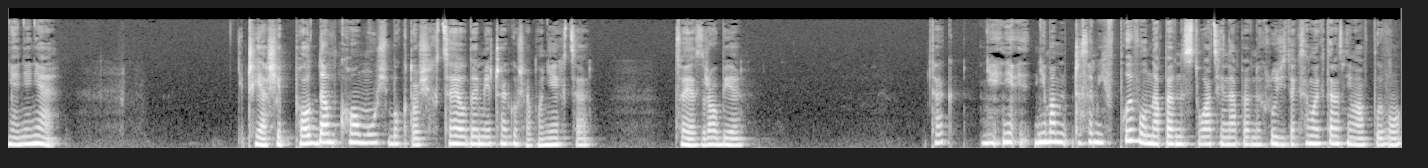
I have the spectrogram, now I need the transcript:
Nie, nie, nie. Czy ja się poddam komuś, bo ktoś chce ode mnie czegoś, albo nie chce. Co ja zrobię? Tak? Nie, nie, nie mam czasami wpływu na pewne sytuacje, na pewnych ludzi, tak samo jak teraz nie mam wpływu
